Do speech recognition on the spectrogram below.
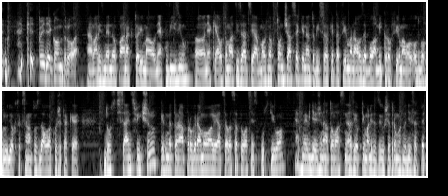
keď príde kontrola. A mali sme jedného pána, ktorý mal nejakú víziu, e, nejaké automatizácia. Možno v tom čase, keď nám to vysvetlil, keď tá firma naozaj bola mikrofirma o dvoch ľuďoch, tak sa nám to zdalo akože také dosť science fiction. Keď sme to naprogramovali a celé sa to vlastne spustilo, tak sme videli, že na tom vlastne na tej optimalizácii ušetrilo možno 10-15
